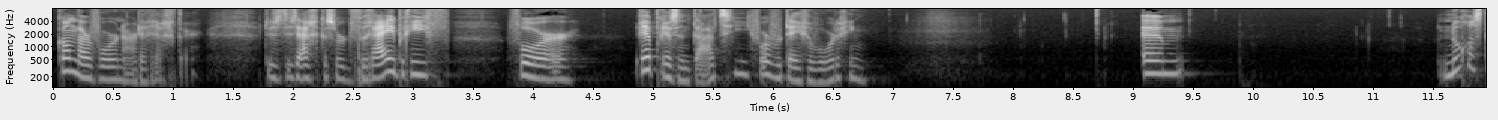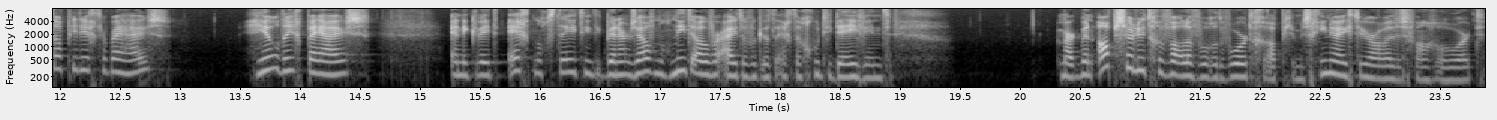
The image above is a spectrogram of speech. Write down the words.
kan daarvoor naar de rechter. Dus het is eigenlijk een soort vrijbrief voor representatie, voor vertegenwoordiging. Um, nog een stapje dichter bij huis. Heel dicht bij huis. En ik weet echt nog steeds niet, ik ben er zelf nog niet over uit of ik dat echt een goed idee vind. Maar ik ben absoluut gevallen voor het woordgrapje. Misschien heeft u er al wel eens van gehoord.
